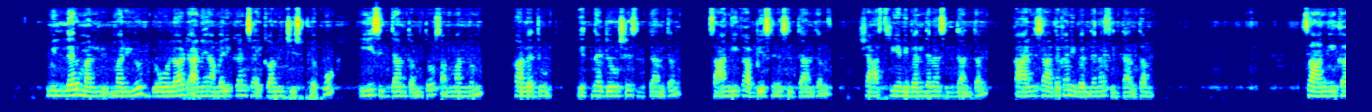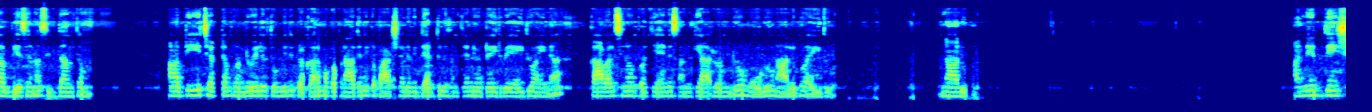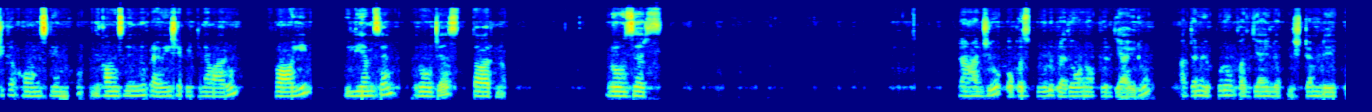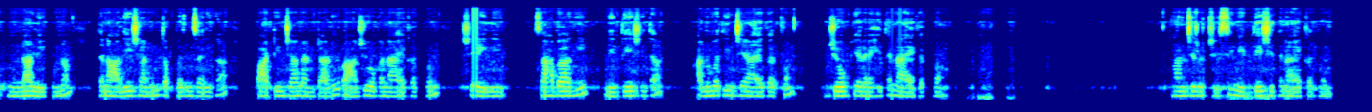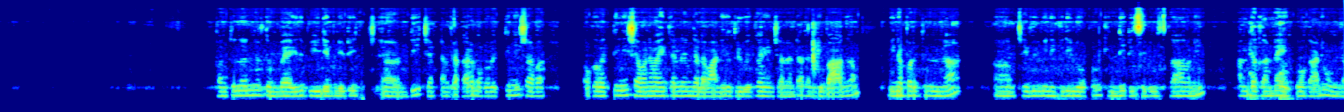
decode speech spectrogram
మిల్లర్ మరియు డోలార్డ్ అనే అమెరికన్ సైకాలజిస్టులకు ఈ సిద్ధాంతంతో సంబంధం కలదు. యత్నదోష సిద్ధాంతం సాంఘిక అభ్యసన సిద్ధాంతం శాస్త్రీయ నిబంధన సిద్ధాంతం కార్యసాధక నిబంధన సిద్ధాంతం. సాంఘిక అభ్యసన సిద్ధాంతం. ఆర్టీఏ చట్టం రెండు వేల తొమ్మిది ప్రకారం ఒక ప్రాథమిక పాఠశాల విద్యార్థుల సంఖ్య నూట ఇరవై ఐదు అయినా కావాల్సిన ఉపాధ్యాయుల సంఖ్య రెండు మూడు నాలుగు ఐదు. నాలుగు. అనిర్దేశిక కౌన్సిలింగ్ కౌన్సిలింగ్ను ప్రవేశపెట్టిన వారు రాయిడ్ Williamson Rogers Thorne. Rogers. Raju ఒక స్కూలు ప్రధానోపాధ్యాయుడు. అతను ఎప్పుడు ఉపాధ్యాయులకు ఇష్టం లేకు ఉన్నా లేకున్నా తన ఆదేశాలను తప్పనిసరిగా పాటించాలంటాడు. రాజు ఒక నాయకత్వం శైలి సహభాగి నిర్దేశిత అనుమతించే నాయకత్వం జోక్యరహిత నాయకత్వం. ఆన్సర్ వచ్చేసి నిర్దేశిత నాయకత్వం. పంతొమ్మిది వందల తొంభై ఐదు పీడబ్ల్యూడీ డి చట్టం ప్రకారం ఒక వ్యక్తిని శవ ఒక వ్యక్తిని శవన వైకల్యం గల వాణిగా ధృవీకరించాలంటే అతనికి బాగా వినపడుతున్న చెవి వినికిడి లోపం కింది డిసిబిల్స్ కానీ అంతకన్నా ఎక్కువ కానీ ఉండాలి.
